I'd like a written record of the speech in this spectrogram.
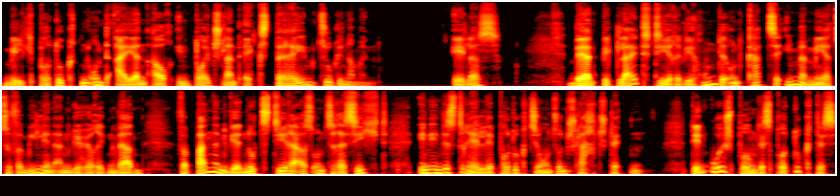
Milchprodukten und Eiern auch in Deutschland extrem zugenommen. Ehlers Während Begleittiere wie Hunde und Katze immer mehr zu Familienangehörigen werden, verbannen wir Nutztiere aus unserer Sicht in industrielle Produktions- und Schlachtstätten. Den Ursprung des Produktes,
